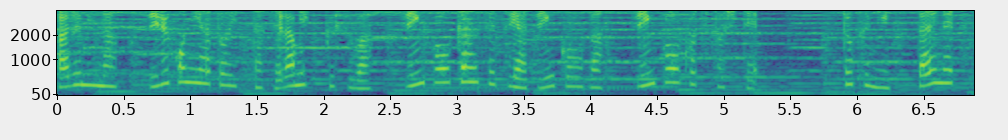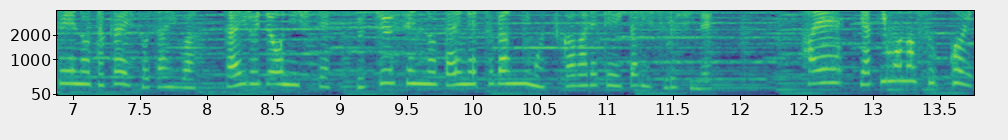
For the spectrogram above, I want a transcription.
アルミナ、ジルコニアといったセラミックスは人工関節や人工場、人工骨として特に耐熱性の高い素材はタイル状にして宇宙船の耐熱板にも使われていたりするしね。はえ、焼き物すっごい。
